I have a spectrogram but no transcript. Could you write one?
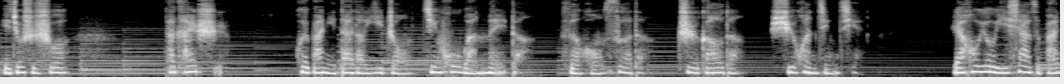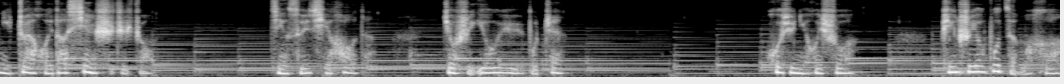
也就是说，它开始会把你带到一种近乎完美的粉红色的至高的。虚幻境界，然后又一下子把你拽回到现实之中。紧随其后的，就是忧郁不振。或许你会说，平时又不怎么喝，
